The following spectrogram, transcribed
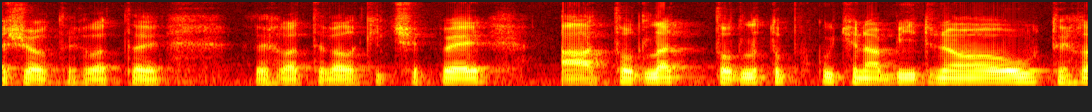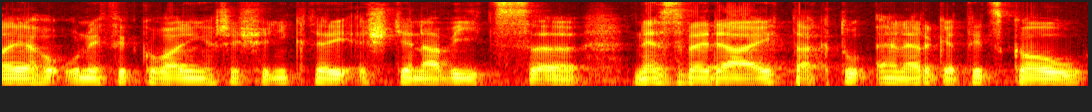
že jo, tyhle, ty, tyhle ty velké čipy a tohle, tohle to pokud nabídnou, tyhle jeho unifikované řešení, které ještě navíc eh, nezvedají, tak tu energetickou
